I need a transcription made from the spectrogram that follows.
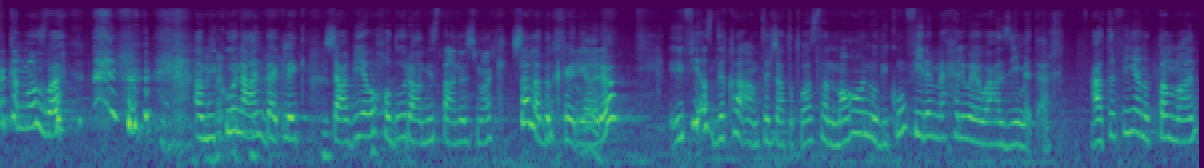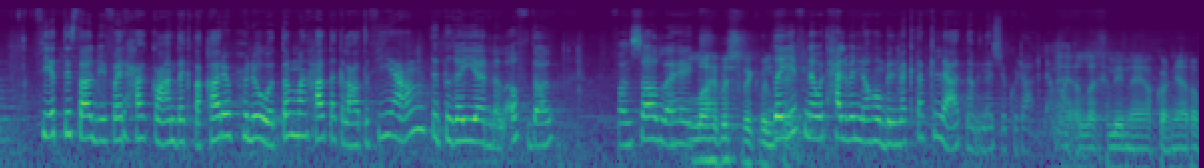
لك المصدر عم يكون عندك ليك شعبية وحضور وعم يسطع نجمك إن شاء الله بالخير يا رب. في أصدقاء عم ترجع تتواصل معهم وبيكون في لمة حلوة وعزيمة أخ. عاطفيا اطمن في اتصال بفرحك وعندك تقارب حلو واطمن حالتك العاطفية عم تتغير للأفضل. فإن شاء الله هيك الله يبشرك بالخير. ضيفنا وتحلونا هون بالمكتب. كلياتنا بدنا شكرا الله يخلي لنا إياكم يا رب.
